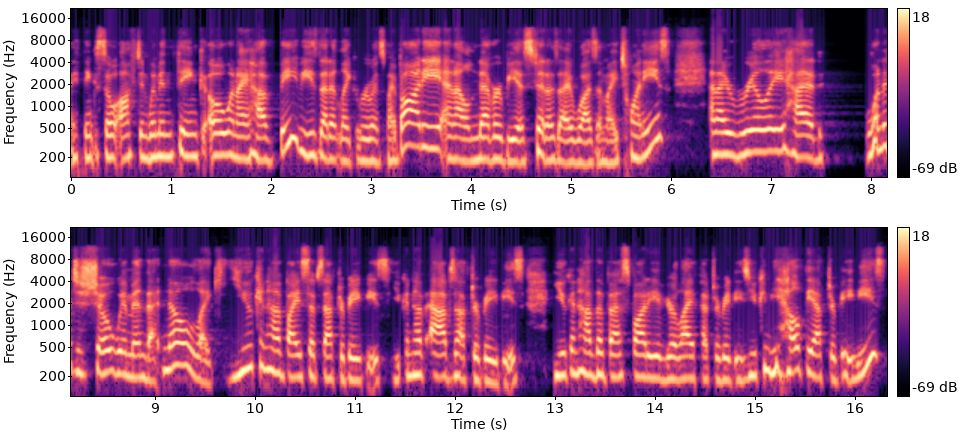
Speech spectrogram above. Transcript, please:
I think so often women think, oh, when I have babies, that it like ruins my body and I'll never be as fit as I was in my 20s. And I really had wanted to show women that no, like you can have biceps after babies. You can have abs after babies. You can have the best body of your life after babies. You can be healthy after babies.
